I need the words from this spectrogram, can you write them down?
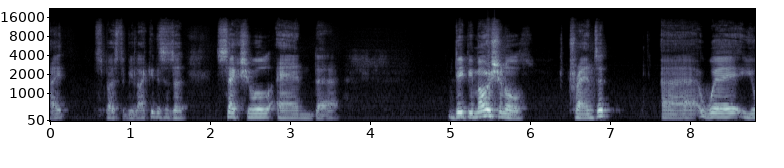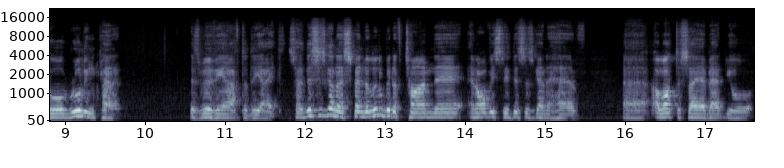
8, supposed to be lucky. This is a sexual and uh, deep emotional transit uh, where your ruling planet is moving after the 8th. So this is going to spend a little bit of time there and obviously this is going to have uh, a lot to say about your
